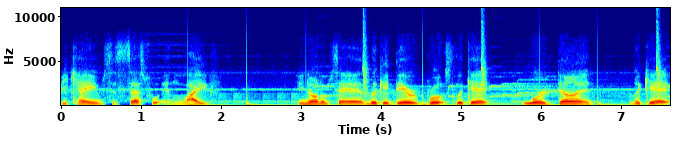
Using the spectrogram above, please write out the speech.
became successful in life. You know what I'm saying? Look at Derrick Brooks. Look at Warrick Dunn. Look at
